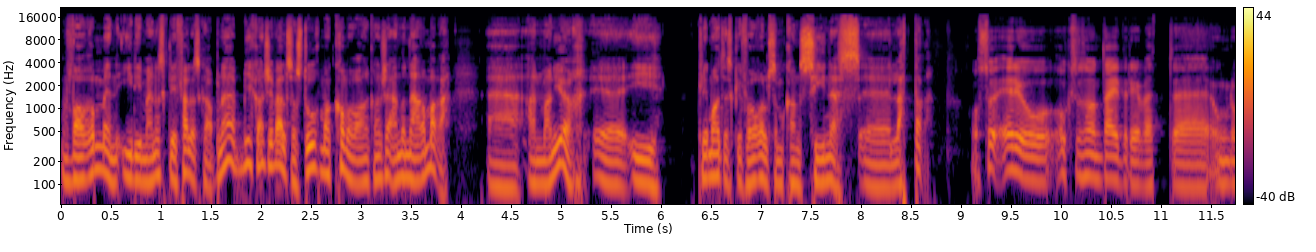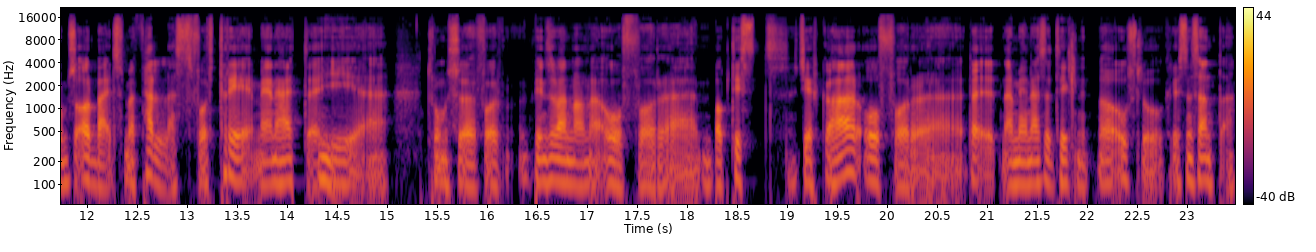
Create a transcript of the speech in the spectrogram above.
Varmen i de menneskelige fellesskapene blir kanskje vel så stor. Man kommer hverandre kanskje enda nærmere eh, enn man gjør eh, i klimatiske forhold som kan synes eh, lettere. Og så er det jo også sånn at de driver et eh, ungdomsarbeid som er felles for tre menigheter Mm. i eh, Tromsø, for pinsevennene og for eh, baptistkirka her, og for de, de menigheter tilknyttet Oslo Kristne Senter.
